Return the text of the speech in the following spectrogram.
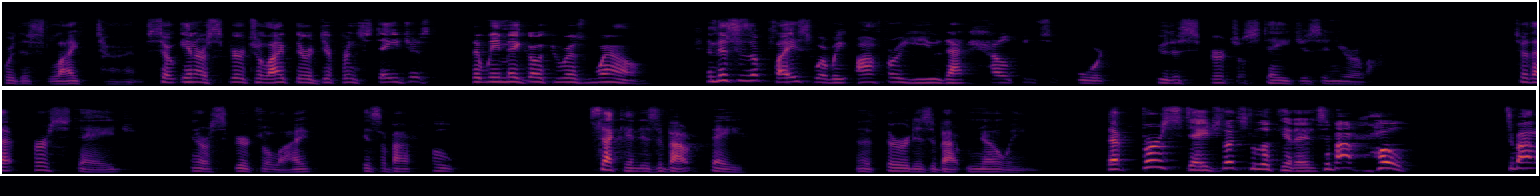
for this lifetime. So, in our spiritual life, there are different stages that we may go through as well. And this is a place where we offer you that help and support through the spiritual stages in your life. So, that first stage in our spiritual life is about hope. Second is about faith. And the third is about knowing. That first stage, let's look at it. It's about hope. It's about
